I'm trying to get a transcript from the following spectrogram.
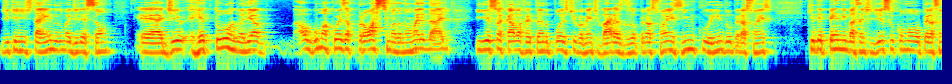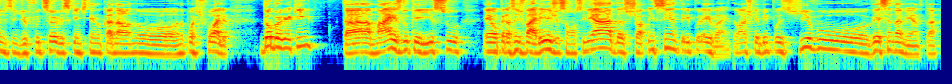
de que a gente está indo numa direção é, de retorno ali a alguma coisa próxima da normalidade e isso acaba afetando positivamente várias das operações, incluindo operações que dependem bastante disso, como a operação de, food service que a gente tem no canal, no, no portfólio do Burger King, tá? Mais do que isso, é, operações de varejo são auxiliadas, shopping center e por aí vai. Então acho que é bem positivo ver esse andamento, tá?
